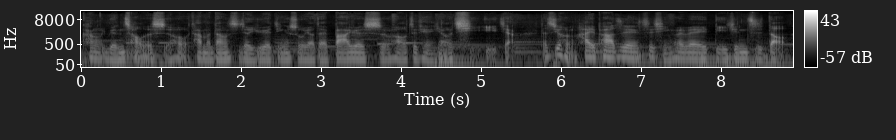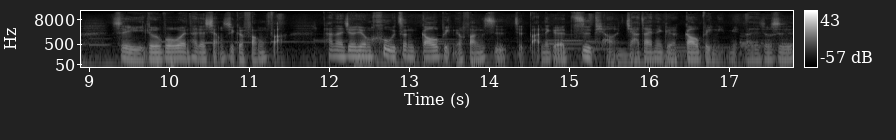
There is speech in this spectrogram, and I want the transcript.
抗元朝的时候，他们当时就约定说要在八月十五号这天要起义，这样。但是又很害怕这件事情会被敌军知道，所以刘伯温他就想出一个方法，他呢就用互赠糕饼的方式，就把那个字条夹在那个糕饼里面，那就就是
